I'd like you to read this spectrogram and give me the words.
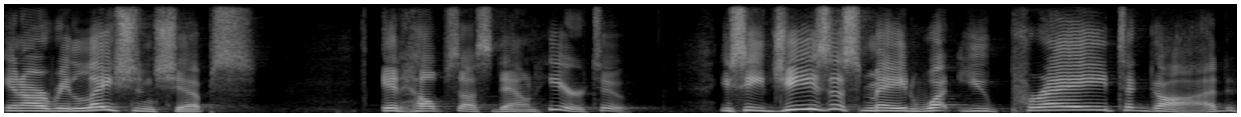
in our relationships, it helps us down here too. You see, Jesus made what you pray to God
